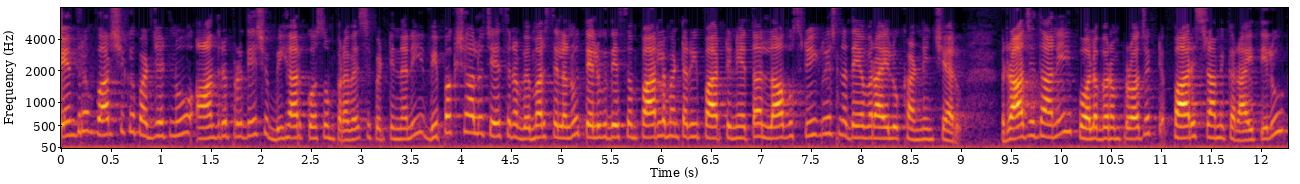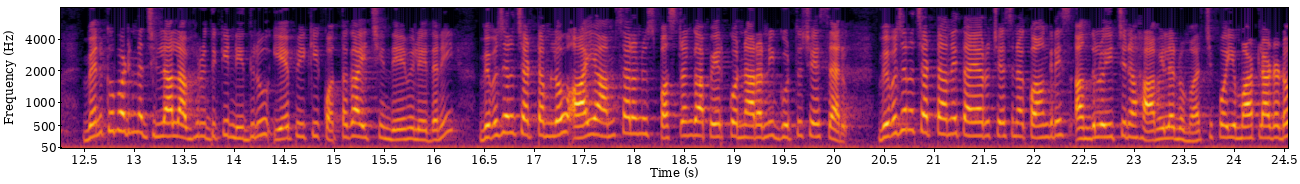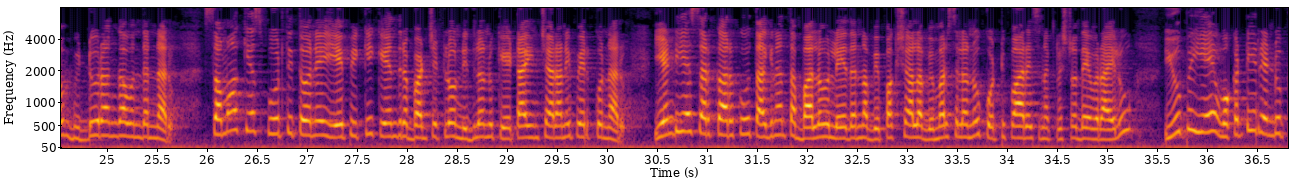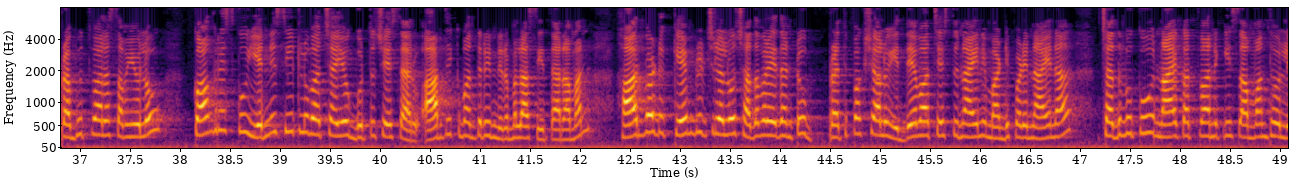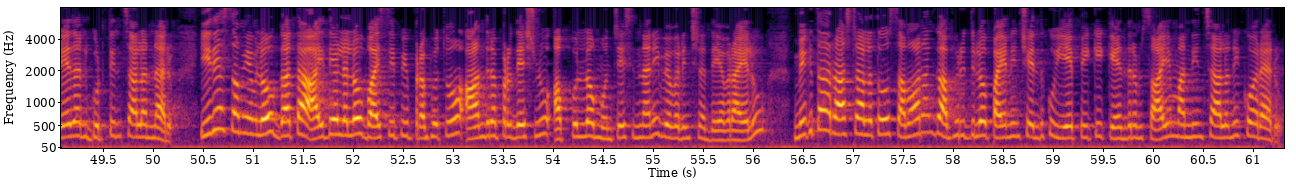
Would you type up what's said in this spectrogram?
కేంద్రం వార్షిక బడ్జెట్ను ఆంధ్రప్రదేశ్ బీహార్ కోసం ప్రవేశపెట్టిందని విపక్షాలు చేసిన విమర్శలను తెలుగుదేశం పార్లమెంటరీ పార్టీ నేత లావు శ్రీకృష్ణదేవరాయలు ఖండించారు. రాజధాని పోలవరం ప్రాజెక్టు పారిశ్రామిక రాయితీలు వెనుకబడిన జిల్లాల అభివృద్ధికి నిధులు ఏపీకి కొత్తగా ఇచ్చిందేమీ లేదని విభజన చట్టంలో ఆయా అంశాలను స్పష్టంగా పేర్కొన్నారని గుర్తు చేశారు. విభజన చట్టాన్ని తయారు చేసిన కాంగ్రెస్ అందులో ఇచ్చిన హామీలను మర్చిపోయి మాట్లాడడం విడ్డూరంగా ఉందన్నారు. సమాఖ్య స్ఫూర్తితోనే ఏపీకి కేంద్ర బడ్జెట్లో నిధులను కేటాయించారని పేర్కొన్నారు. ఎన్డీఏ సర్కారుకు తగినంత బలం లేదన్న విపక్షాల విమర్శలను కొట్టిపారేసిన కృష్ణదేవరాయలు యూపీఏ ఒకటి రెండు ప్రభుత్వాల సమయంలో కాంగ్రెస్కు ఎన్ని సీట్లు వచ్చాయో గుర్తు చేశారు. ఆర్థిక మంత్రి నిర్మలా సీతారామన్ హార్వర్డ్ కేంబ్రిడ్జ్లలో చదవలేదంటూ ప్రతిపక్షాలు ఎద్దేవా చేస్తున్నాయని మండిపడిన ఆయన చదువుకు నాయకత్వానికి సంబంధం లేదని గుర్తించాలన్నారు. ఇదే సమయంలో గత ఐదేళ్ళలో వైసీపీ ప్రభుత్వం ఆంధ్రప్రదేశ్ను అప్పుల్లో ముంచేసిందని వివరించిన దేవరాయలు మిగతా రాష్ట్రాలతో సమానంగా అభివృద్ధిలో పయనించేందుకు ఏపీకి కేంద్రం సాయం అందించాలని కోరారు.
